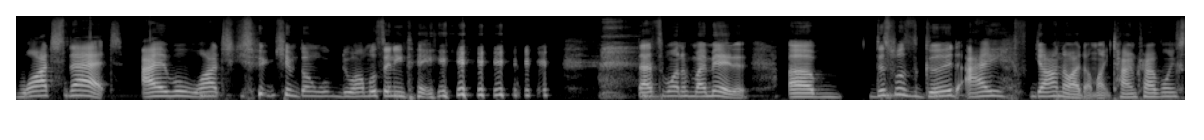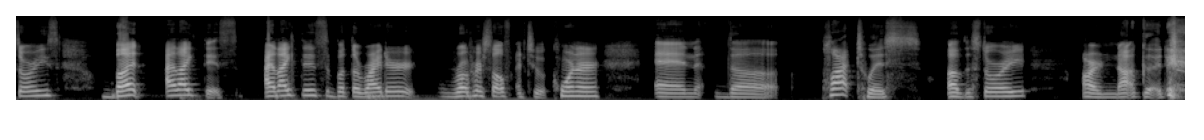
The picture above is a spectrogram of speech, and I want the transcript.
watch that. I will watch Kim Dong Wook do almost anything. That's one of my mid. Um, this was good. I y'all know I don't like time traveling stories, but I like this. I like this, but the writer wrote herself into a corner, and the plot twists of the story are not good.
